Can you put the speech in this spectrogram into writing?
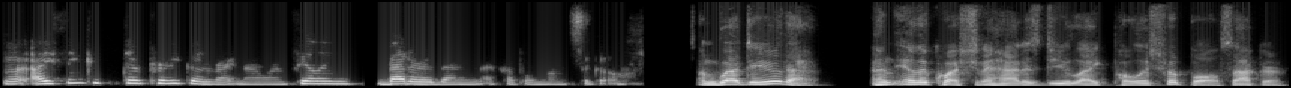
But I think they're pretty good right now. I'm feeling better than a couple months ago. I'm glad to hear that. And the other question I had is Do you like Polish football, soccer?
